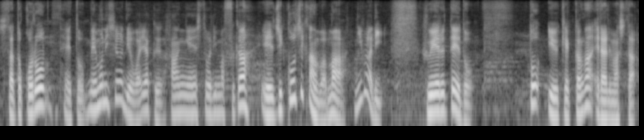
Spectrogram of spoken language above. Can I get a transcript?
したところ、えーと、メモリ使用量は約半減しておりますが、えー、実行時間はまあ2割増える程度という結果が得られました。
